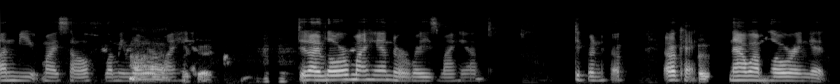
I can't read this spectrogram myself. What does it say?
unmute myself. Let me lower ah, my hand. Okay. Did I lower my hand or raise my hand? Don't know. Okay, uh, now I'm lowering it.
